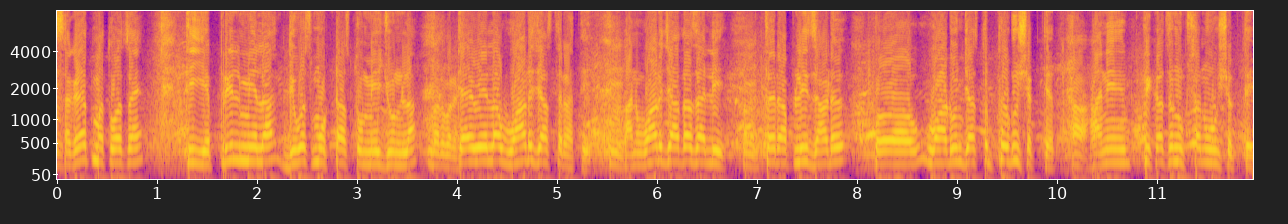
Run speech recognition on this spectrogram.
सगळ्यात महत्वाचं आहे ती एप्रिल मेला दिवस मोठा असतो. मे जूनला बरोबर आहे. त्यावेळेला वाढ जास्त राहते. आणि वाढ जादा झाली तर आपली झाडं अ, वाढून जास्त पडू हा, शकतात हा. आणि पिकाचं नुकसान होऊ शकते.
